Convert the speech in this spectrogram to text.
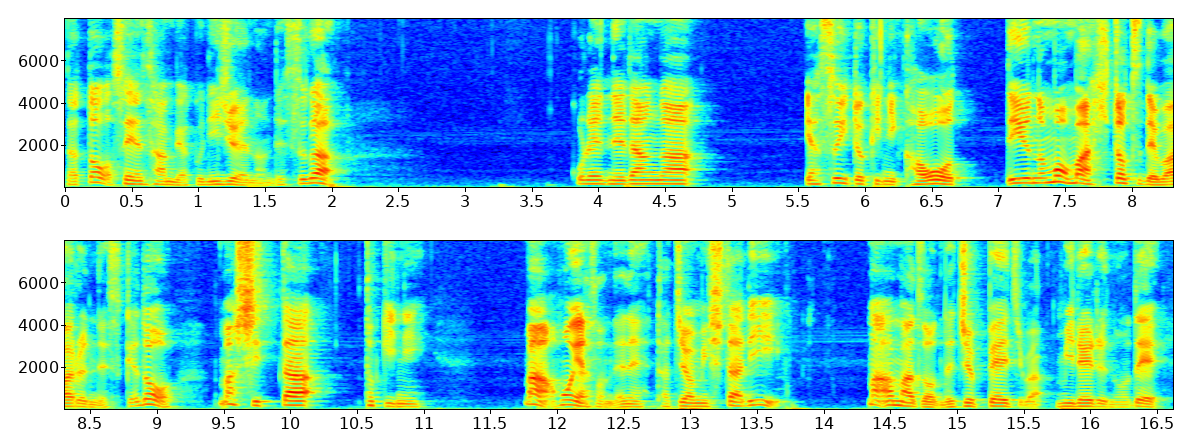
だと1320円なんですが、これ値段が安い時に買おうっていうのもまあ一つではあるんですけど、まあ知った時に、まあ本屋さんでね、立ち読みしたり、まあ Amazon で10ページは見れるので、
